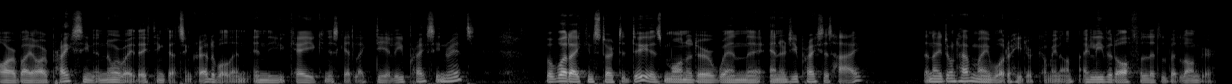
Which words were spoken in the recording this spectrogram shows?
hour by hour pricing in Norway. They think that's incredible. And in the UK, you can just get like daily pricing rates. But what I can start to do is monitor when the energy price is high, then I don't have my water heater coming on. I leave it off a little bit longer.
